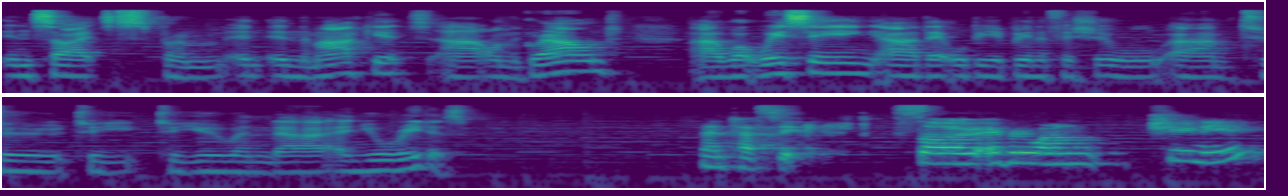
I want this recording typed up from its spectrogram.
insights from in, in the market on the ground, what we're seeing that will be beneficial um, to to to you and and your readers. Fantastic. So, everyone, tune in,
